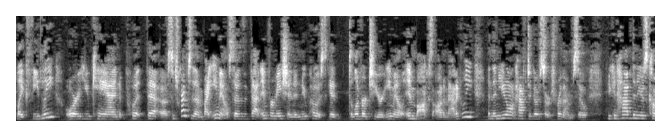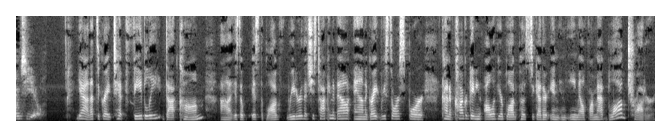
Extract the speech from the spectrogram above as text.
like Feedly, or you can put that, uh, subscribe to them by email so that that information and new posts get delivered to your email inbox automatically. And then you don't have to go search for them. So you can have the news come to you. Yeah, that's a great tip. Feedly.com uh, is a is the blog reader that she's talking about, and a great resource for kind of congregating all of your blog posts together in an email format. Blogtrottr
